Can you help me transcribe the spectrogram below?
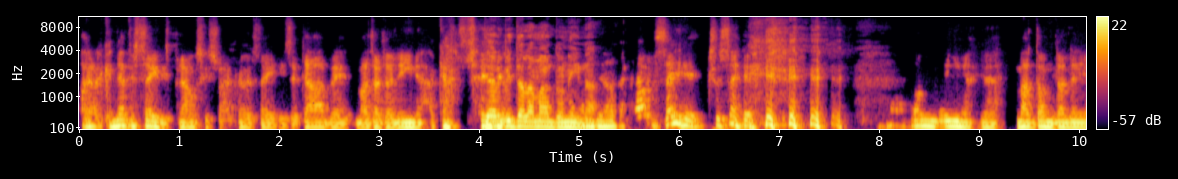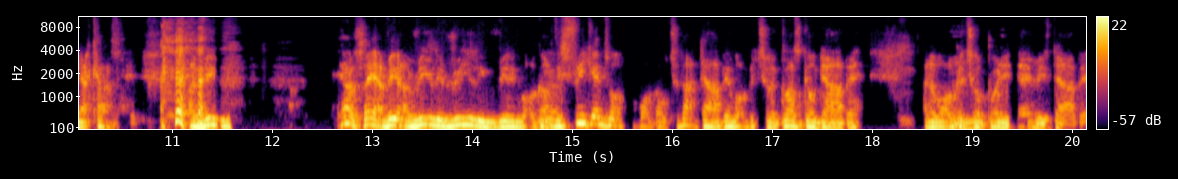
I, I, can never say this, pronounce this right. I can never say it is a derby Madonnina. I can't say Derby it. della Madonnina. I can't say it because I say it. Madonnina, yeah. Madonnina, I can't say it. I really, I can't say it. I really, I really, really, really want to go. Yeah. There's three games I want to go to that derby. I want to go to a Glasgow derby and I want to go mm. to a Buenos Aires derby.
